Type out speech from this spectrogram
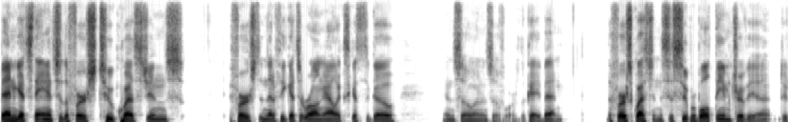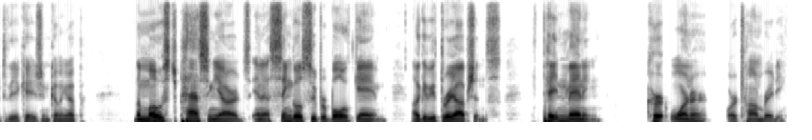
Ben gets to answer the first two questions first, and then if he gets it wrong, Alex gets to go, and so on and so forth. Okay, Ben. The first question. This is Super Bowl themed trivia due to the occasion coming up. The most passing yards in a single Super Bowl game. I'll give you three options Peyton Manning, Kurt Warner, or Tom Brady.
